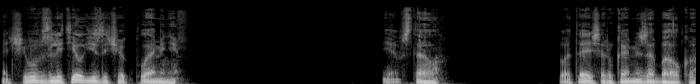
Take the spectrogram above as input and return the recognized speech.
отчего взлетел язычок пламени. Я встал, хватаясь руками за балку.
